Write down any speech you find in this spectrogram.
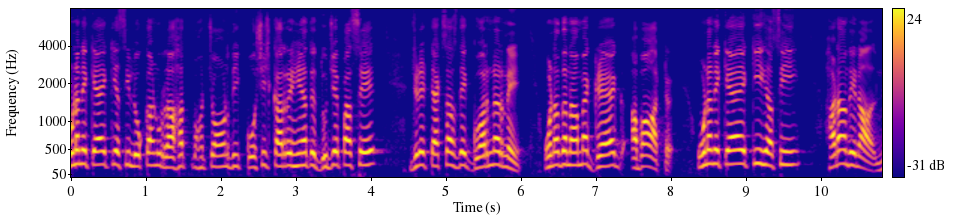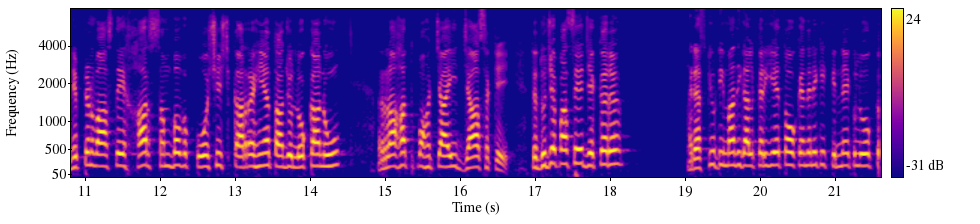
ਉਹਨਾਂ ਨੇ ਕਿਹਾ ਕਿ ਅਸੀਂ ਲੋਕਾਂ ਨੂੰ ਰਾਹਤ ਪਹੁੰਚਾਉਣ ਦੀ ਕੋਸ਼ਿਸ਼ ਕਰ ਰਹੇ ਹਾਂ। ਤੇ ਦੂਜੇ ਪਾਸੇ ਜਿਹੜੇ ਟੈਕਸਾਸ ਦੇ ਗਵਰਨਰ ਨੇ, ਉਹਨਾਂ ਦਾ ਨਾਮ ਹੈ ਗ੍ਰੈਗ ਅਬਾਟ। ਉਹਨਾਂ ਨੇ ਕਿਹਾ ਹੈ ਕਿ ਅਸੀਂ ਹੜ੍ਹਾਂ ਦੇ ਨਾਲ ਨਿਪਟਣ ਵਾਸਤੇ ਹਰ ਸੰਭਵ ਕੋਸ਼ਿਸ਼ ਕਰ ਰਹੇ ਹਾਂ ਤਾਂ ਜੋ ਲੋਕਾਂ ਨੂੰ ਰਾਹਤ ਪਹੁੰਚਾਈ ਜਾ ਸਕੇ। ਤੇ ਦੂਜੇ ਪਾਸੇ ਜੇਕਰ ਰੈਸਕਿਊ ਟੀਮਾਂ ਦੀ ਗੱਲ ਕਰੀਏ ਤਾਂ ਉਹ ਕਹਿੰਦੇ ਨੇ ਕਿ ਕਿੰਨੇ ਕੁ ਲੋਕ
